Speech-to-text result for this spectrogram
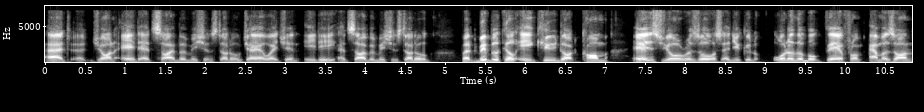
at uh, johned at cybermissions.org, J O H N E D at cybermissions.org. But biblicaleq.com is your resource, and you can order the book there from Amazon.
